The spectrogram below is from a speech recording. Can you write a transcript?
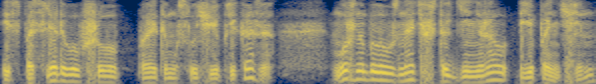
Из последовавшего по этому случаю приказа можно было узнать, что генерал Япончин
